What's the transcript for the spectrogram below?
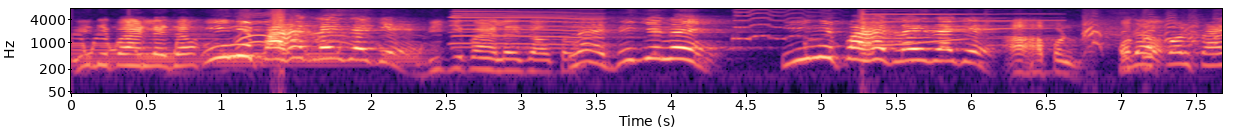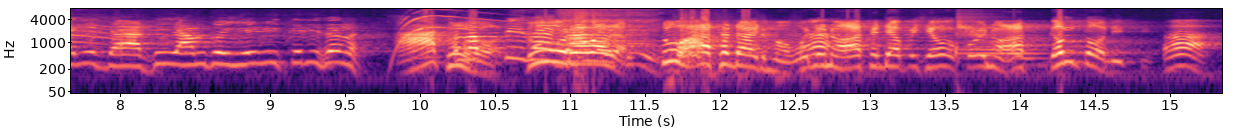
બીજી પાસે લઈ જાઓ. ઈની પાસે જ લઈ જજે. બીજી પાસે લઈ જાઓ તો. નહીં બીજી નહીં. ઈની પાસે જ લઈ જજે. હા હા પણ એટલે પકડો. પણ તારી દાઢી આમ તો એવી કરી છે ને હાથ તું રવા- લપટી તું જાય રવા દે દાઢીથી. તું હાથ અડાડમાં ઓલીનો હાથ અડ્યા પછી હવે કોઈનો હાથ ગમતો નથી. હા.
